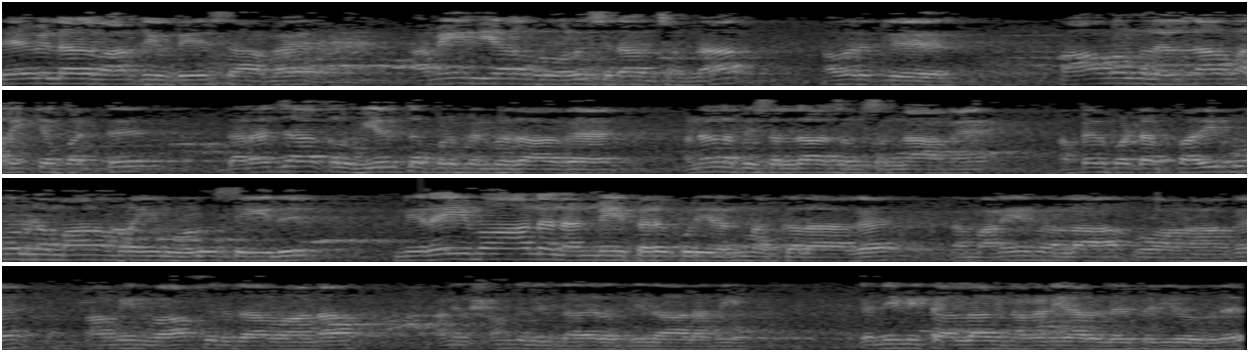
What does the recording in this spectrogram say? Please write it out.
தேவையில்லாத வார்த்தைகள் பேசாம அமைதியான ஒரு ஒழு சொன்னால் சொன்னா அவருக்கு பாவங்கள் எல்லாம் அழிக்கப்பட்டு தரஜாக்கள் உயர்த்தப்படும் என்பதாக அண்ணல் நபி சல்லாசம் சொன்னாங்க. அப்பேற்பட்ட பரிபூர்ணமான முறையில் ஒழு செய்து நிறைவான நன்மையை பெறக்கூடிய நன்மக்களாக நம் அனைவரும் நல்லா ஆக்குவானாக. அமீன் வாசிருதாவானா அனில் அஹமதுல்லாஹி ரபில் ஆலமீன். கண்ணிமிக்க அல்லாவின் நல்லடியார்களே பெரியவர்களே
